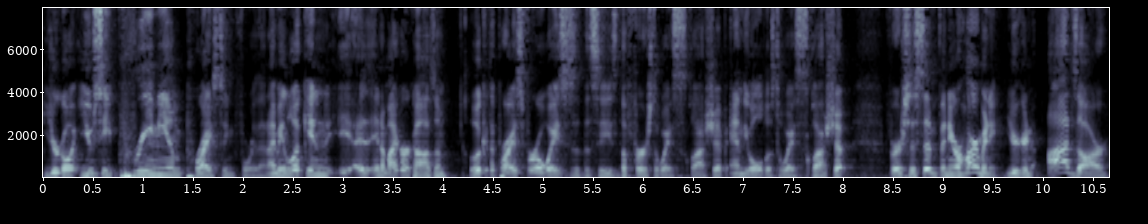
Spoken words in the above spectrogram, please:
you're going you see premium pricing for that. I mean, look in in a microcosm, look at the price for Oasis of the Seas, the first Oasis class ship and the oldest Oasis class ship, versus Symphony or Harmony. You're going odds are,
